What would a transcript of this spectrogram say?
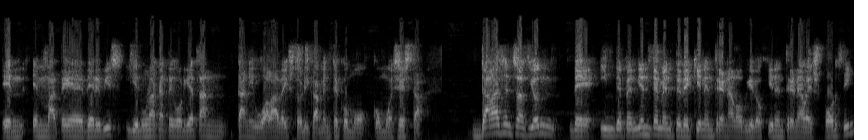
en, en materia de derbis y en una categoría tan, tan igualada históricamente como, como es esta. Da la sensación de, independientemente de quién entrena al Oviedo, quién entrena al Sporting,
